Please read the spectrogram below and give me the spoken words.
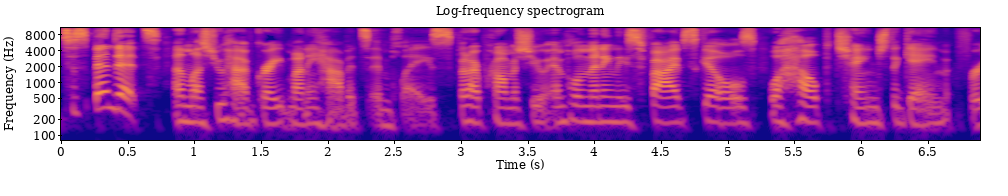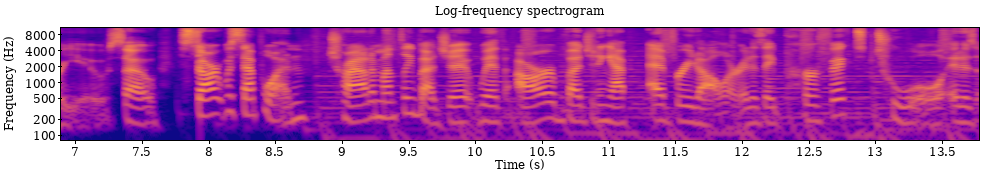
to spend it unless you have great money habits in place. But I promise you, implementing these five skills will help change the game for you. So start with step one try out a monthly budget with our budgeting app, EveryDollar. It is a perfect tool. It is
